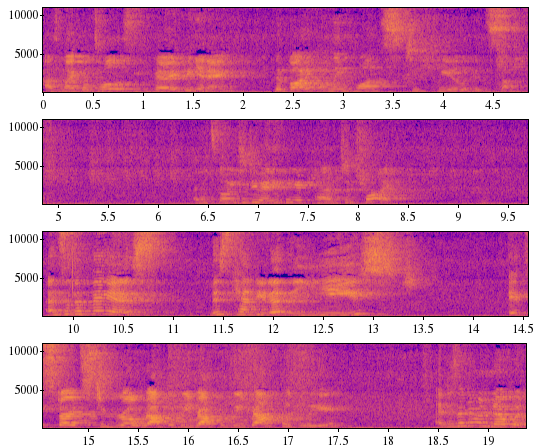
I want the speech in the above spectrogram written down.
As Michael told us at the very beginning, the body only wants to heal itself. And it's going to do anything it can to try. And so the thing is, this candida, the yeast, it starts to grow rapidly, rapidly, rapidly. And does anyone know what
